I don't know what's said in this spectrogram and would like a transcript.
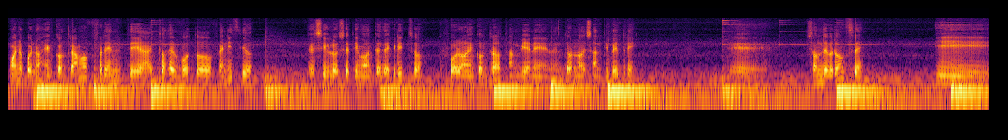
Bueno, pues nos encontramos frente a estos esbotos fenicios del siglo VII a.C., que fueron encontrados también en el entorno de Santipetri. Eh, son de bronce y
